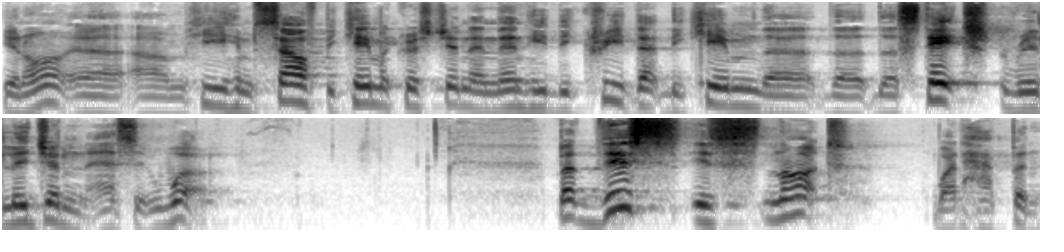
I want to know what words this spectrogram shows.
You know, uh, um, he himself became a Christian and then he decreed that became the, the, the state religion, as it were. But this is not what happened.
